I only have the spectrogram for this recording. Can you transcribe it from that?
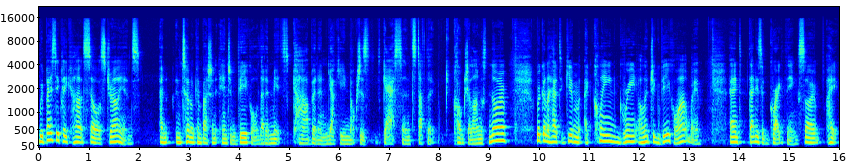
we basically can't sell Australians an internal combustion engine vehicle that emits carbon and yucky, noxious gas and stuff that clogs your lungs. No, we're going to have to give them a clean, green electric vehicle, aren't we? And that is a great thing. So, hey,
